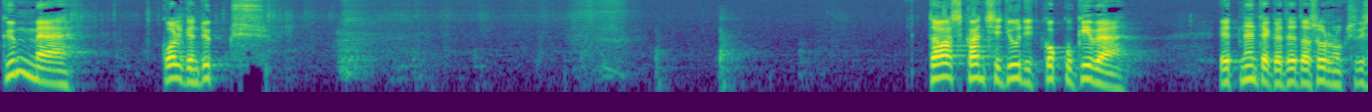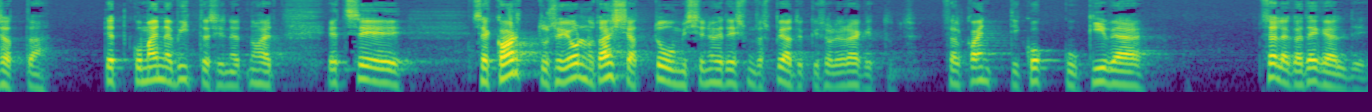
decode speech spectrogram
kümme kolmkümmend üks. taas kandsid juudid kokku kive, et nendega teda surnuks visata. tead, kui ma enne viitasin, et noh, et, et see, see kartus ei olnud asjatu, mis siin üheteistkümnendas peatükis oli räägitud seal kanti kokku kive, sellega tegeldi.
